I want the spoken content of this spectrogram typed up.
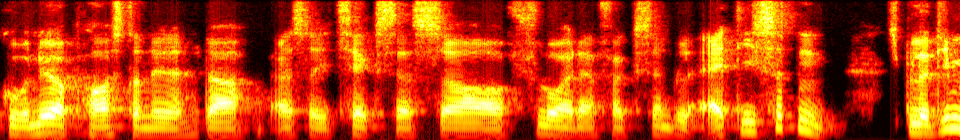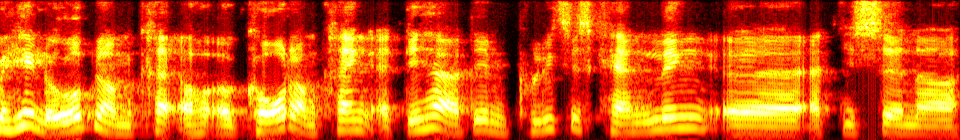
guvernørposterne, der, altså i Texas og Florida for eksempel, er de sådan, spiller de med helt åbne omkring, og, og kort omkring, at det her det er en politisk handling, øh, at de sender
